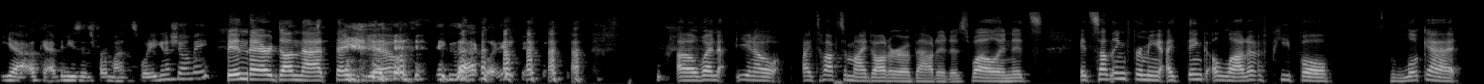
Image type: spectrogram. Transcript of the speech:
yeah, okay, I've been using this for months. What are you going to show me? Been there, done that. Thank you. exactly. uh, when, you know, I talked to my daughter about it as well. And it's, it's something for me. I think a lot of people look at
